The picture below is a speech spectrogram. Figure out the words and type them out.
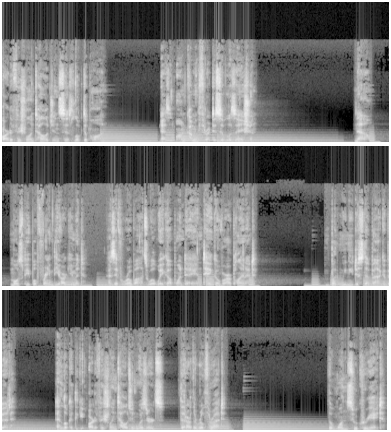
by. Artificial intelligence is looked upon as an oncoming threat to civilization. Now, most people frame the argument as if robots will wake up one day and take over our planet. But we need to step back a bit and look at the artificially intelligent wizards that are the real threat. The ones who create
